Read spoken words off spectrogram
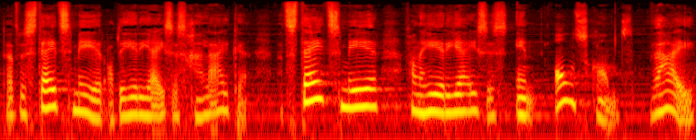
dat we steeds meer op de Heer Jezus gaan lijken. Dat steeds meer van de Heer Jezus in ons komt. Wij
